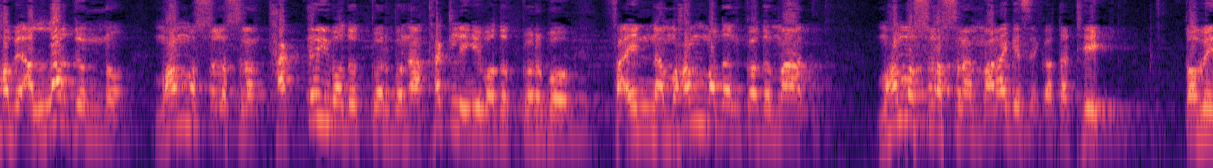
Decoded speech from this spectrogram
হবে আল্লাহর জন্য, মোহাম্মদ সাল্লাহ সাল্লাম থাকতেও ইবাদত করব, না থাকলে ইবাদত করব, ফাইন্না মোহাম্মদান কদমাত মোহাম্মদ সাল্লাহ সাল্লাম মারা গেছে, কথা ঠিক। তবে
